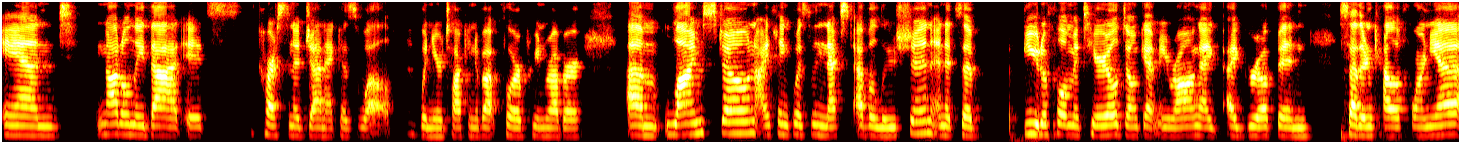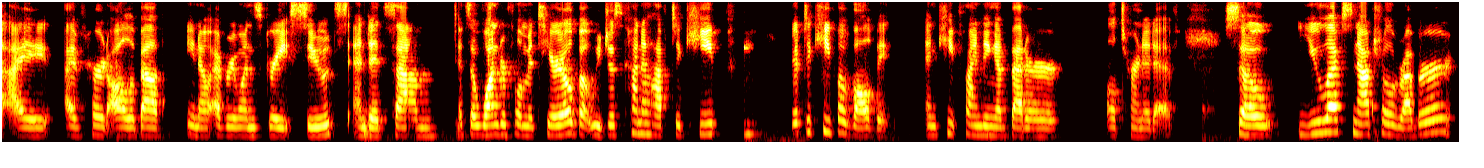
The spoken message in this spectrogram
And not only that, it's carcinogenic as well when you're talking about chloroprene rubber. Um, limestone, I think, was the next evolution, and it's a beautiful material. Don't get me wrong. I, I grew up in Southern California. I I've heard all about you know everyone's great suits, and it's um it's a wonderful material. But we just kind of have to keep we have to keep evolving and keep finding a better alternative. So Yulex natural rubber,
